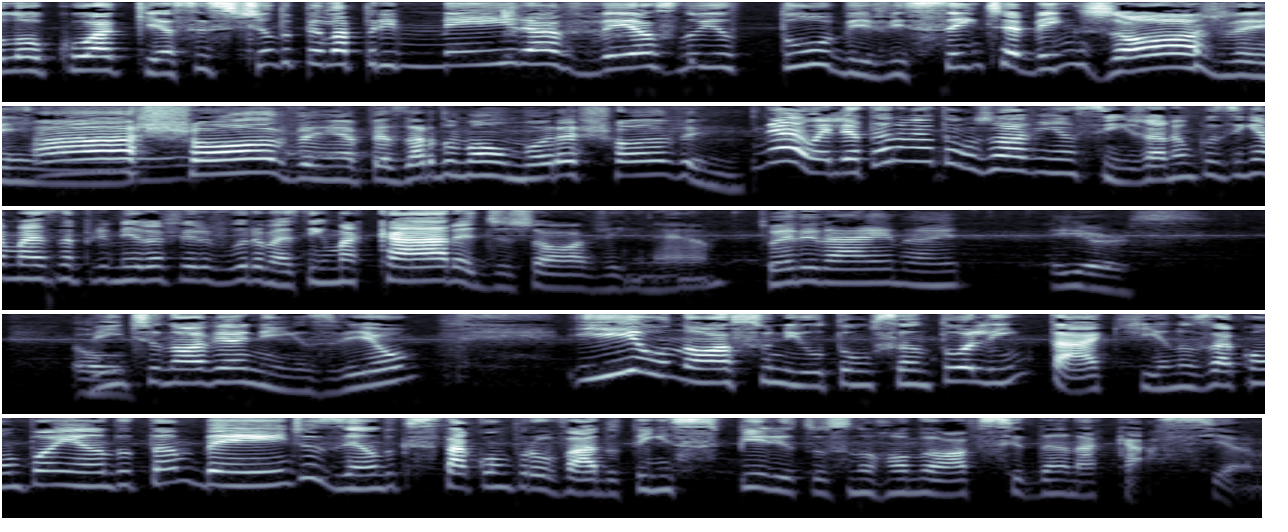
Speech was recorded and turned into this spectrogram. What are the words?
colocou aqui, assistindo pela primeira vez no YouTube. Vicente é bem jovem. Ah, jovem. Apesar do mau humor, é jovem. Não, ele até não é tão jovem assim. Já não cozinha mais na primeira fervura, mas tem uma cara de jovem, né? 29 years. Oh. 29 aninhos, viu? E o nosso Newton Santolin está aqui nos acompanhando também, dizendo que está comprovado, tem espíritos no home office da Ana Cássia,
